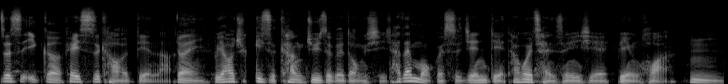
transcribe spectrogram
这是一个可以思考的点啦。对，不要去一直抗拒这个东西，它在某个时间点，它会产生一些变化。嗯，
